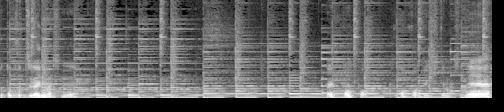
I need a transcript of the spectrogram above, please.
ちょっとコツがいりますね。はいポンポンポンポンできてますね。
